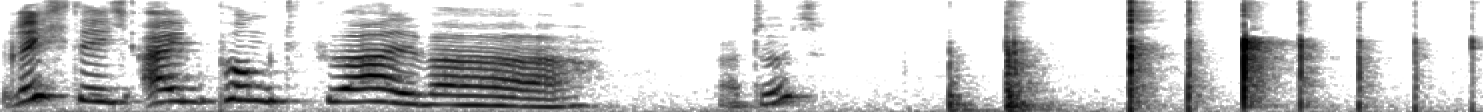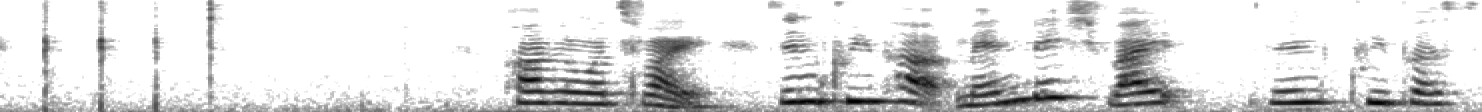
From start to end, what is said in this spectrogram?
Richtig, ein Punkt für Alva. Wartet. Frage Nummer zwei. Sind Creeper männlich? Wei sind Creepers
